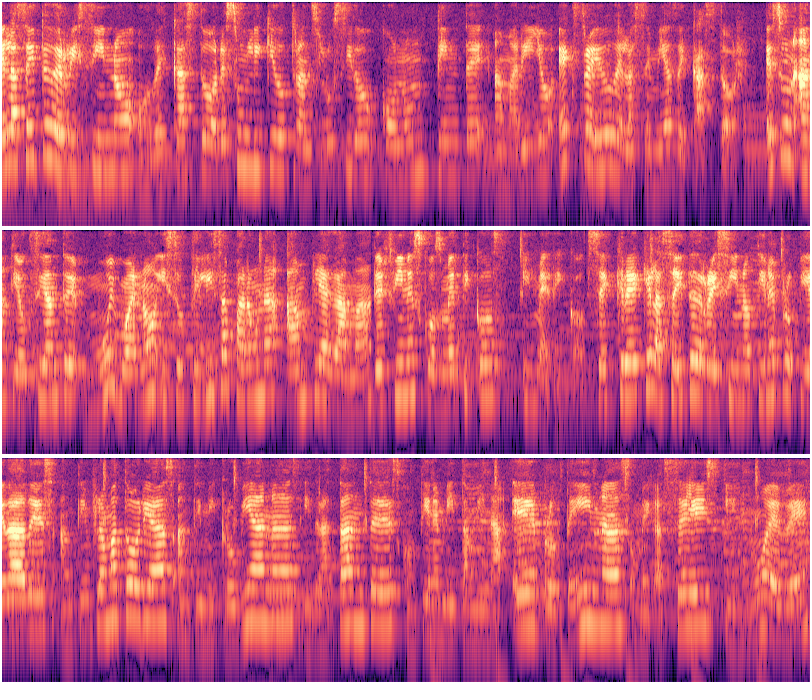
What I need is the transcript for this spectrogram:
El aceite de ricino o de castor es un líquido translúcido con un tinte amarillo extraído de las semillas de castor. Es un antioxidante muy bueno y se utiliza para una amplia gama de fines cosméticos y médicos. Se cree que el aceite de ricino tiene propiedades antiinflamatorias, antimicrobianas, hidratantes, contienen vitamina E, proteínas, omega 6 y 9,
